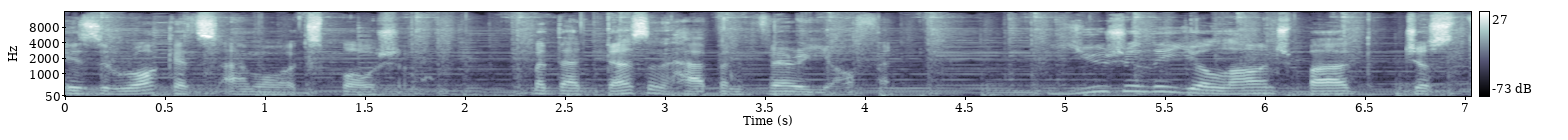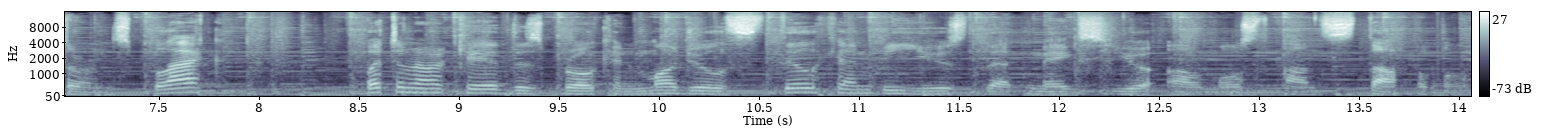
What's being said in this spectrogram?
is rocket's ammo explosion, but that doesn't happen very often. Usually your launch pad just turns black but in arcade this broken module still can be used that makes you almost unstoppable.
